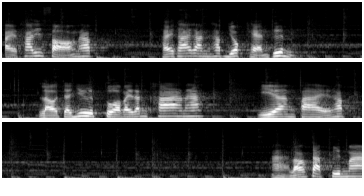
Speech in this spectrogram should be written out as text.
ไปท่าที่สองนะครับคล้ายๆกันครับยกแขนขึ้น เราจะยืดตัวไปด้านข้างนะฮะเอียงไปครับอ่าเรากลับคืนมา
